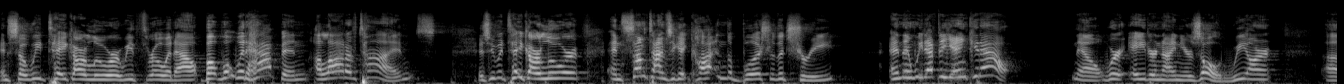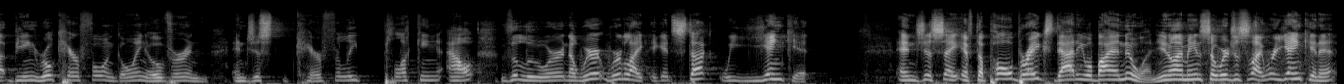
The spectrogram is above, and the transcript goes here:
and so we'd take our lure we'd throw it out. But what would happen a lot of times is we would take our lure and sometimes you get caught in the bush or the tree and then we'd have to yank it out now we're eight or nine years old we aren't uh, being real careful and going over and, and just carefully plucking out the lure. Now we're, we're like, it gets stuck, we yank it and just say, if the pole breaks, daddy will buy a new one. You know what I mean? So we're just like, we're yanking it.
